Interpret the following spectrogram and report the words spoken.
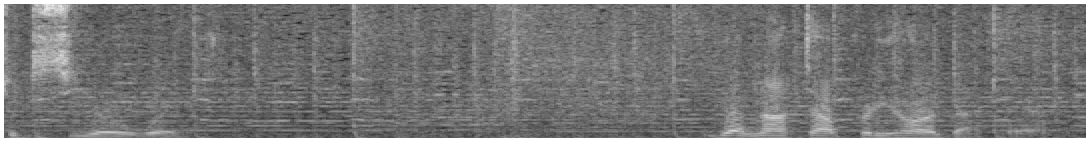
Good to see you awake. You got knocked out pretty hard back there.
